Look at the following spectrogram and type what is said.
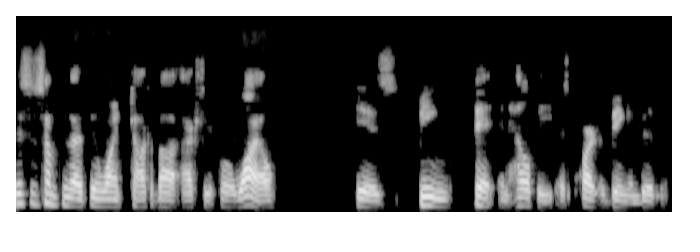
this is something that I've been wanting to talk about actually for a while is being fit and healthy as part of being in business.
